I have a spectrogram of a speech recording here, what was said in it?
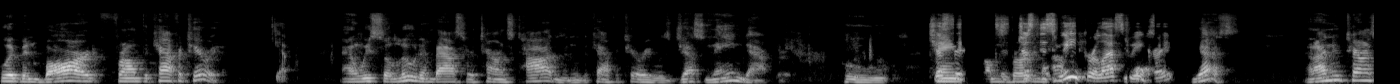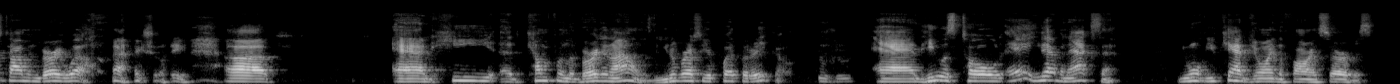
who had been barred from the cafeteria. Yep. And we salute Ambassador Terence Todman, who the cafeteria was just named after, who Just, came this, from the just this week or last week, Yes. right? Yes. And I knew Terence Todman very well, actually. Uh, and he had come from the Virgin Islands, the University of Puerto Rico, Mhm. and he was told, "Hey, you have an accent. You won't. You can't join the Foreign Service."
